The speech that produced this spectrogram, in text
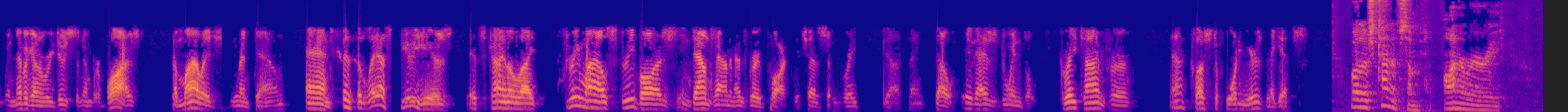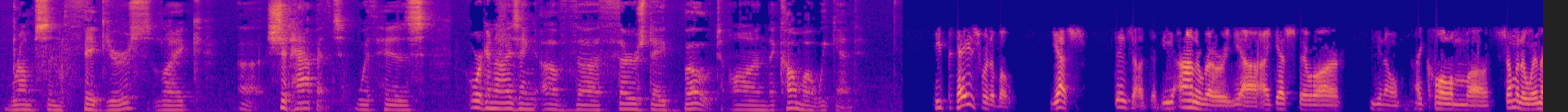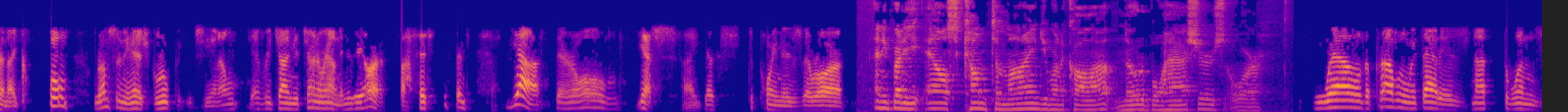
We're never going to reduce the number of bars. The mileage went down. And the last few years, it's kind of like three miles, three bars in downtown Asbury Park, which has some great uh, things. So it has dwindled great time for yeah, close to 40 years, I guess. Well, there's kind of some honorary Rumson figures, like uh, shit happened with his organizing of the Thursday boat on the Como weekend. He pays for the boat. Yes, there's a, the honorary. Yeah, I guess there are. You know, I call them uh, some of the women. I call them Rumson Hash groupies, you know. Every time you turn around, here they are. yeah, they're all, yes, I guess the point is there are. Anybody else come to mind you want to call out? Notable hashers or? Well, the problem with that is not the ones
